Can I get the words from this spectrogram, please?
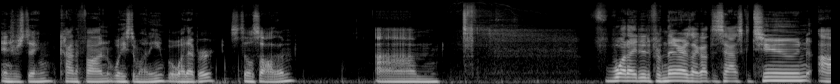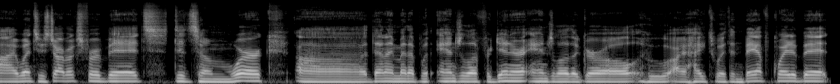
interesting, kind of fun, waste of money, but whatever. Still saw them. Um, what I did from there is I got to Saskatoon. I went to Starbucks for a bit, did some work. Uh, then I met up with Angela for dinner. Angela, the girl who I hiked with in Banff quite a bit.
